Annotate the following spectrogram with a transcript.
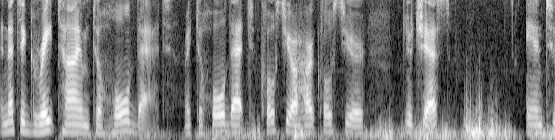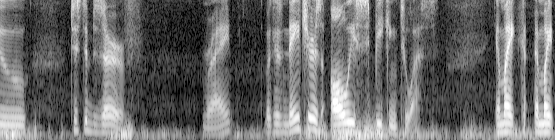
and that's a great time to hold that, right? To hold that close to your heart, close to your your chest, and to just observe, right? Because nature is always speaking to us. It might it might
